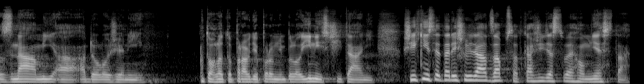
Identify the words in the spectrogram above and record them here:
známý a, a doložený. A tohle to pravděpodobně bylo jiný sčítání. Všichni se tady šli dát zapsat, každý do svého města.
